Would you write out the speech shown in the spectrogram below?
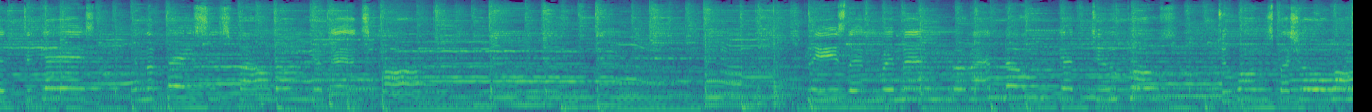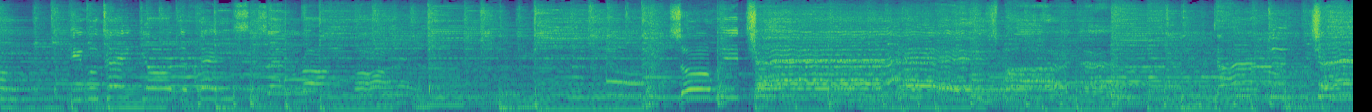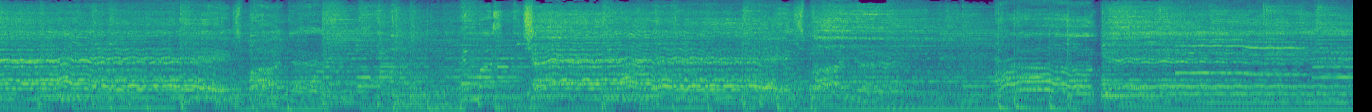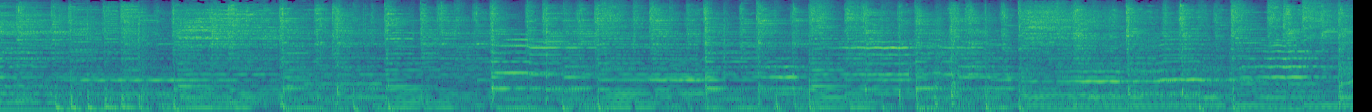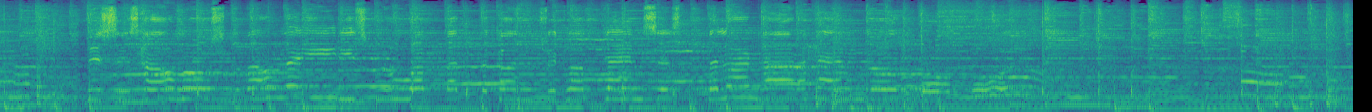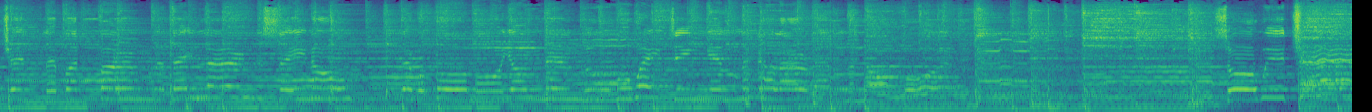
requested to gaze in the faces found on your dance card. Please then remember and don't get too close to one special one. He will take your defenses and rock hard. So we change how most of our ladies grew up at the country club dances. They learned how to handle the four boys. Gently but firmly they learned to say no. There were four more young men who were waiting in the color and the north boys. So we changed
